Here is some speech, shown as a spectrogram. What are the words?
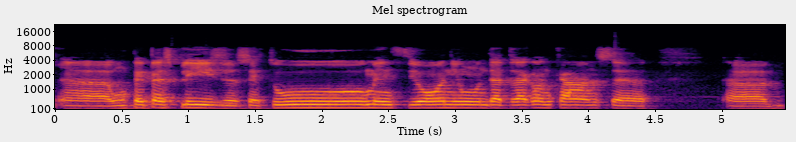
uh, un Papers, Please, se tu menzioni un Dead Dragon Cancer, Uh,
